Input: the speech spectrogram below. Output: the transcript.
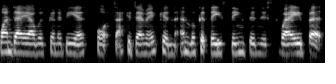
one day I was going to be a sports academic and, and look at these things in this way, but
